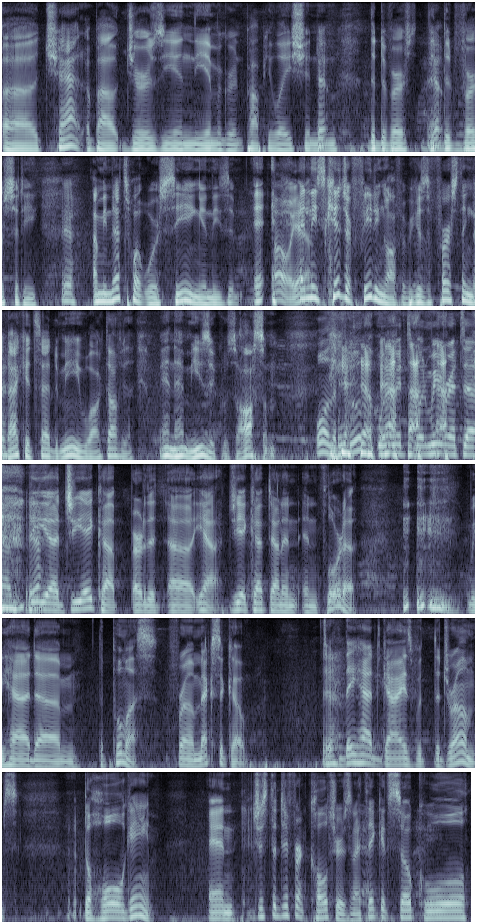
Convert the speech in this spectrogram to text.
uh, chat about Jersey and the immigrant population and the diverse the Yep. diversity. Yeah. I mean that's what we're seeing in these. And, Oh, yeah. And these kids are feeding off it because the first thing Beckett said to me, he walked off, he's like, "Man, that music was awesome." Well, the Puma, when, we went, when we were at uh, the uh, GA Cup or the uh, yeah GA Cup down in, in Florida, we had um, the Pumas from Mexico. Yeah. They had guys with the drums the whole game, and just the different cultures. And I think it's so cool.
